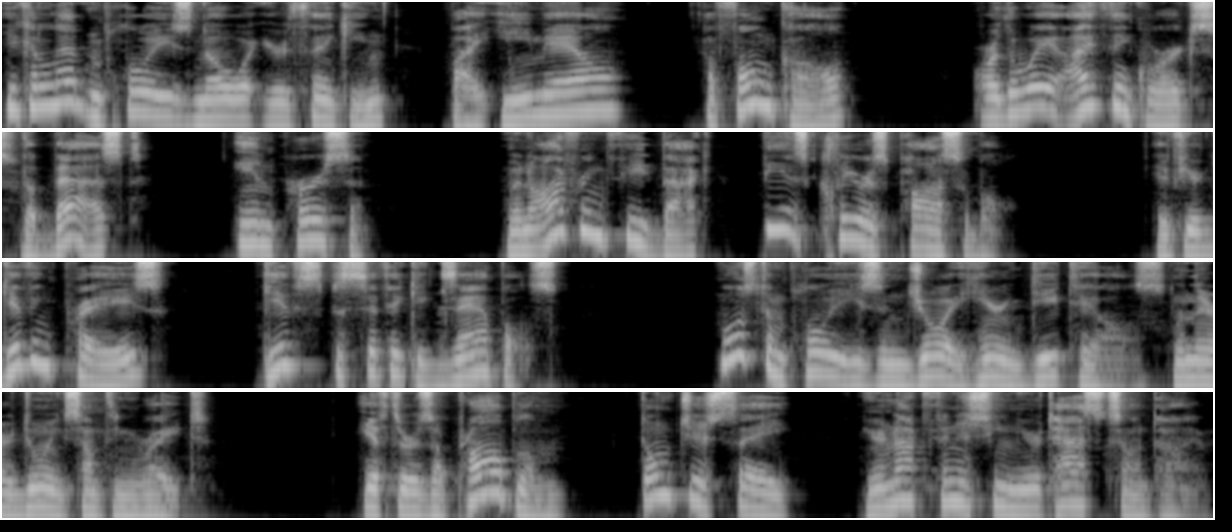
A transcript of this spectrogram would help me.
You can let employees know what you're thinking by email, a phone call, or the way I think works the best, in person. When offering feedback, be as clear as possible. If you're giving praise, Give specific examples. Most employees enjoy hearing details when they are doing something right. If there is a problem, don't just say, You're not finishing your tasks on time.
